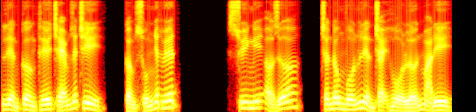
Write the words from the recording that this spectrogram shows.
liền cường thế chém giết chi cầm xuống nhất huyết. Suy nghĩ ở giữa, trần đông vốn liền chạy hồ lớn mà đi.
